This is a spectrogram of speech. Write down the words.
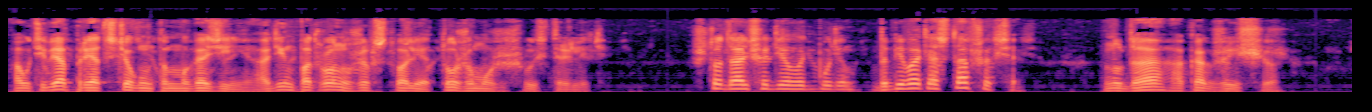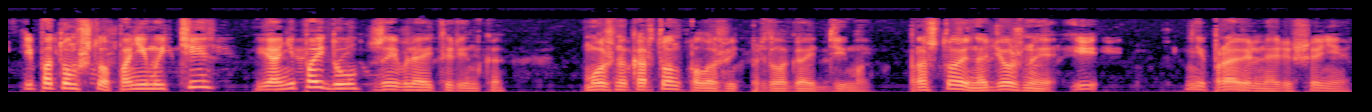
А у тебя при отстегнутом магазине один патрон уже в стволе, тоже можешь выстрелить. Что дальше делать будем? Добивать оставшихся? Ну да, а как же еще? И потом что, по ним идти? Я не пойду, заявляет Иринка. Можно картон положить, предлагает Дима. Простое, надежное и неправильное решение.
